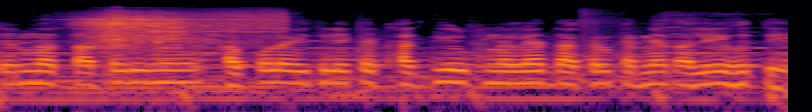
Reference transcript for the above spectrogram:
त्यांना तातडीने अकोला येथील एका खाजगी रुग्णालयात दाखल करण्यात आले होते.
